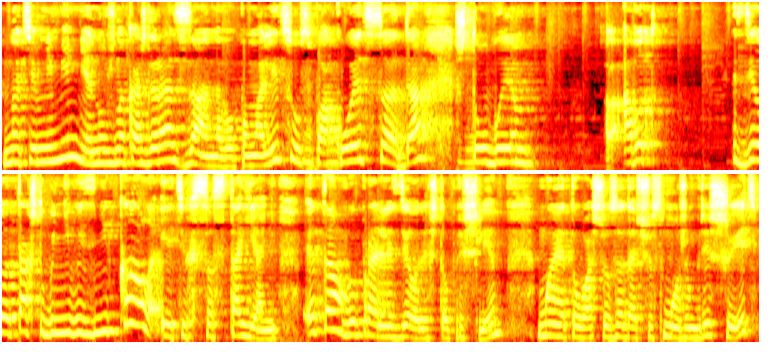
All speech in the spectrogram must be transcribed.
Но, тем не менее, нужно каждый раз заново помолиться, успокоиться, да, чтобы... А вот сделать так, чтобы не возникало этих состояний, это вы правильно сделали, что пришли. Мы эту вашу задачу сможем решить.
